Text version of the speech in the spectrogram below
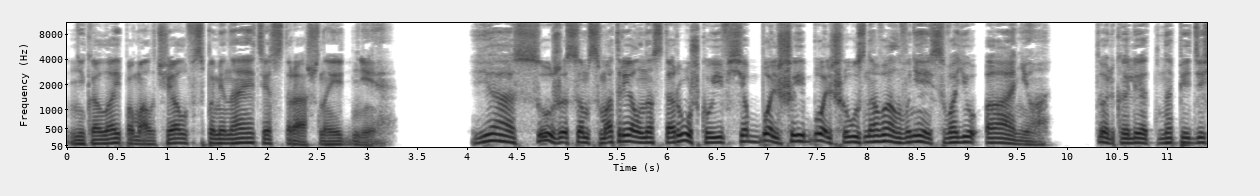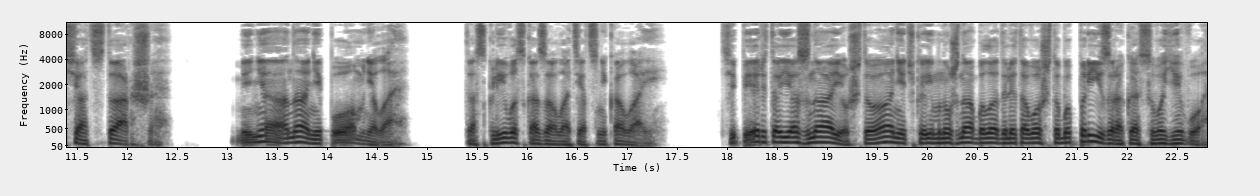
Николай помолчал, вспоминая те страшные дни. «Я с ужасом смотрел на старушку и все больше и больше узнавал в ней свою Аню, только лет на пятьдесят старше. Меня она не помнила», — тоскливо сказал отец Николай. «Теперь-то я знаю, что Анечка им нужна была для того, чтобы призрака своего,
